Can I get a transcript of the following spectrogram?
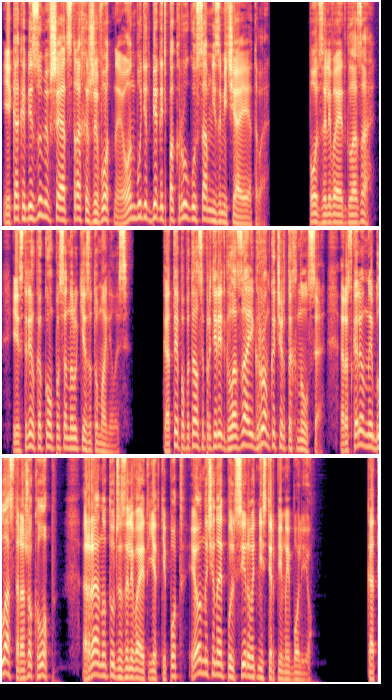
И как обезумевшее от страха животное, он будет бегать по кругу, сам не замечая этого. Пот заливает глаза, и стрелка компаса на руке затуманилась. КТ попытался протереть глаза и громко чертыхнулся. Раскаленный бластер ожег лоб. Рану тут же заливает едкий пот, и он начинает пульсировать нестерпимой болью. КТ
